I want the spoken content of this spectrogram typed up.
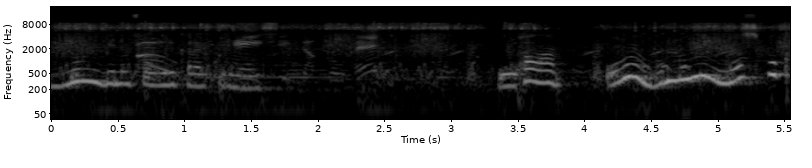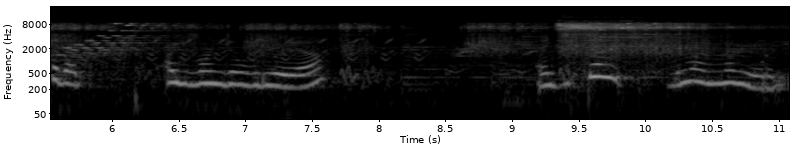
Bloom benim favori karakterim olsun. Oha lan. Oğlum bu Lumi nasıl bu kadar hayvanca vuruyor ya? Ben cidden bunu anlamıyorum.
